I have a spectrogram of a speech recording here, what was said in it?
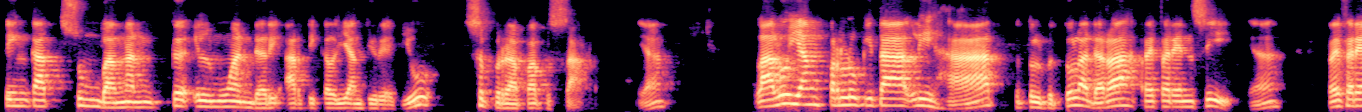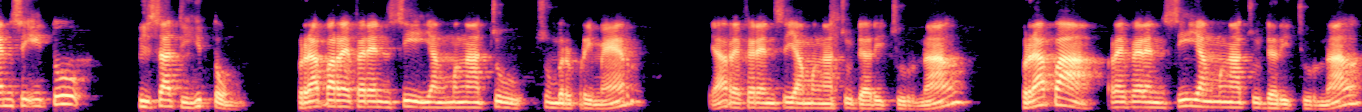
tingkat sumbangan keilmuan dari artikel yang direview seberapa besar ya. Lalu yang perlu kita lihat betul-betul adalah referensi ya. Referensi itu bisa dihitung berapa referensi yang mengacu sumber primer, ya referensi yang mengacu dari jurnal, berapa referensi yang mengacu dari jurnal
